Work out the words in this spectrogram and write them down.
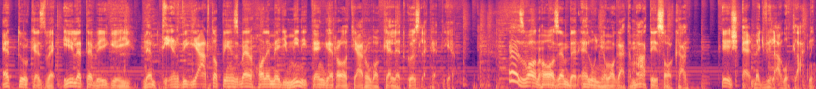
ettől kezdve élete végéig nem térdig járt a pénzben, hanem egy mini tengeralattjáróval kellett közlekednie. Ez van, ha az ember elunja magát a Máté szalkán, és elmegy világot látni.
